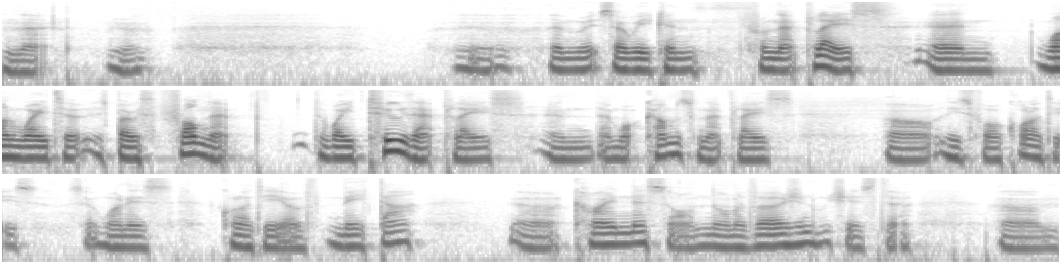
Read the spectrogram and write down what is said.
and that, you know. Uh, and we, so we can, from that place, and one way to is both from that, the way to that place, and and what comes from that place, are these four qualities. So one is quality of metta, uh, kindness or non-aversion, which is the um,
